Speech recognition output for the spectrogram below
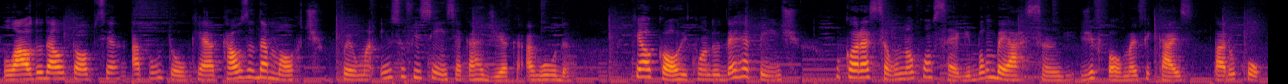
O laudo da autópsia apontou que a causa da morte foi uma insuficiência cardíaca aguda, que ocorre quando de repente o coração não consegue bombear sangue de forma eficaz para o corpo.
